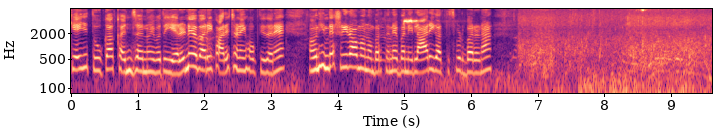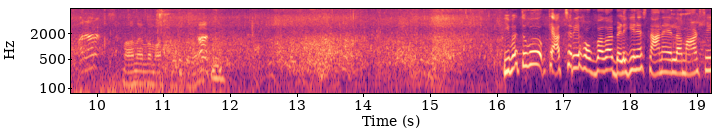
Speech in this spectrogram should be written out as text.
ಕೆ ಜಿ ತೂಕ ಕಂಜನು ಇವತ್ತು ಎರಡನೇ ಬಾರಿ ಕಾರ್ಯಾಚರಣೆಗೆ ಹೋಗ್ತಿದ್ದಾನೆ. ಅವನ ಹಿಂದೆ ಶ್ರೀರಾಮನು ಬರ್ತಾನೆ. ಬನ್ನಿ, ಲಾರಿಗೆ ಹತ್ತಿಸ್ಬಿಟ್ಟು ಬರೋಣ. ಇವತ್ತಿಗೂ ಕ್ಯಾಪ್ಚರಿಗೆ ಹೋಗುವಾಗ ಬೆಳಗ್ಗೆ ಸ್ನಾನ ಎಲ್ಲ ಮಾಡಿಸಿ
